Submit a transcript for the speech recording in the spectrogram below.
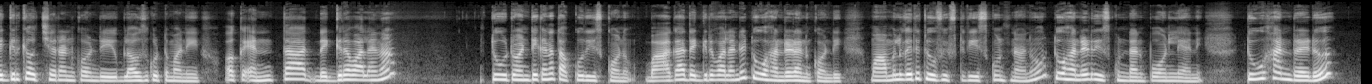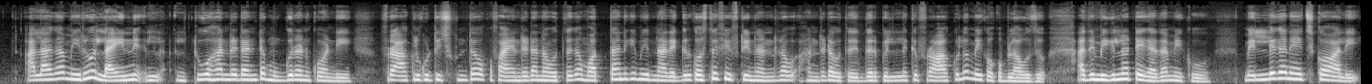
దగ్గరికి వచ్చారనుకోండి బ్లౌజ్ కుట్టమని ఒక ఎంత దగ్గర వాళ్ళైనా టూ ట్వంటీ కన్నా తక్కువ తీసుకోను. బాగా దగ్గర వాళ్ళంటే టూ హండ్రెడ్ అనుకోండి. మామూలుగా అయితే టూ ఫిఫ్టీ తీసుకుంటున్నాను. టూ హండ్రెడ్ తీసుకుంటాను పోన్లే అని. టూ హండ్రెడ్ అలాగా మీరు లైన్ టూ హండ్రెడ్ అంటే ముగ్గురు అనుకోండి. ఫ్రాకులు కుట్టించుకుంటే ఒక ఫైవ్ హండ్రెడ్ అని అవుతుందిగా. మొత్తానికి మీరు నా దగ్గరికి వస్తే ఫిఫ్టీన్ హండ్రెడ్ హండ్రెడ్ అవుతుంది. ఇద్దరు పిల్లలకి ఫ్రాకులు మీకు ఒక బ్లౌజు. అది మిగిలినట్టే కదా మీకు. మెల్లిగా నేర్చుకోవాలి.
